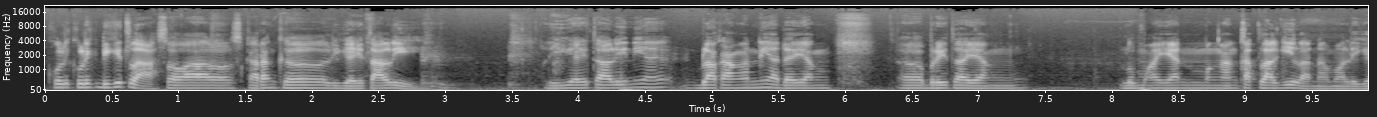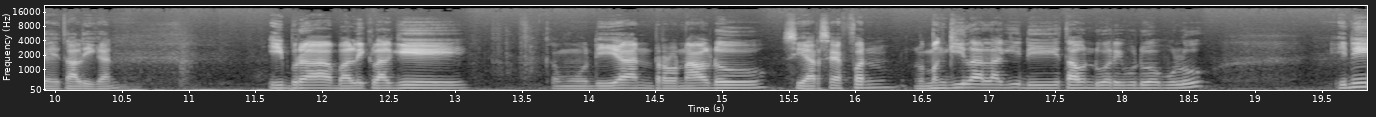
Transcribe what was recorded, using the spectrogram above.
kulik-kulik dikit lah soal sekarang ke Liga Italia. Liga Italia ini belakangan ini ada yang eh, berita yang lumayan mengangkat lagi lah nama Liga Italia kan. Ibra balik lagi, kemudian Ronaldo, CR7 menggila lagi di tahun 2020. Ini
